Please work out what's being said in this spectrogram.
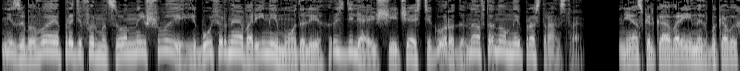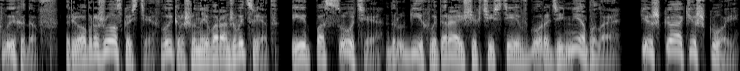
Не забывая про деформационные швы и буферные аварийные модули, разделяющие части города на автономные пространства. Несколько аварийных боковых выходов, ребра жесткости, выкрашенные в оранжевый цвет. И, по сути, других выпирающих частей в городе не было. Кишка кишкой.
